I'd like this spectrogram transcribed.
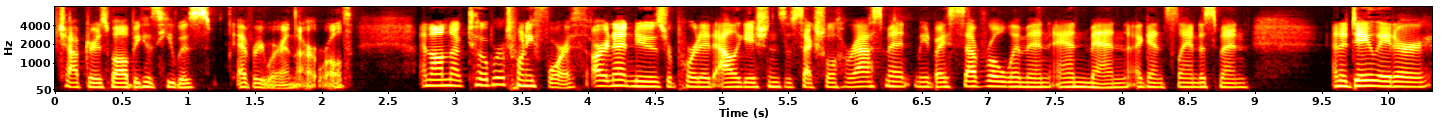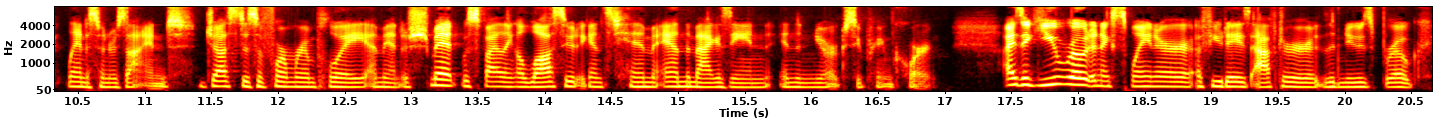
chapter as well because he was everywhere in the art world. And on October 24th, ArtNet News reported allegations of sexual harassment made by several women and men against Landesman. And a day later, Landesman resigned, just as a former employee, Amanda Schmidt, was filing a lawsuit against him and the magazine in the New York Supreme Court. Isaac, you wrote an explainer a few days after the news broke.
